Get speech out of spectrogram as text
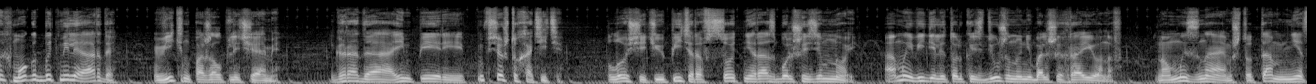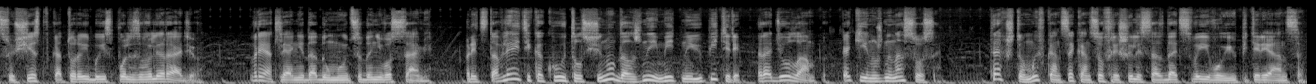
их могут быть миллиарды», — Викин пожал плечами. «Города, империи, все, что хотите. Площадь Юпитера в сотни раз больше земной а мы видели только с дюжину небольших районов. Но мы знаем, что там нет существ, которые бы использовали радио. Вряд ли они додумаются до него сами. Представляете, какую толщину должны иметь на Юпитере радиолампы, какие нужны насосы? Так что мы в конце концов решили создать своего юпитерианца.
